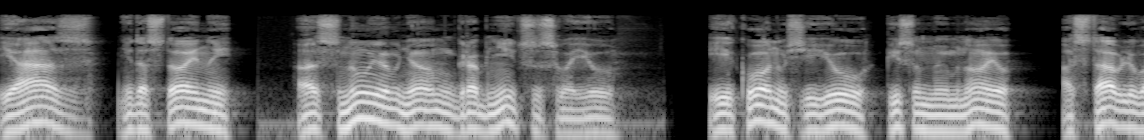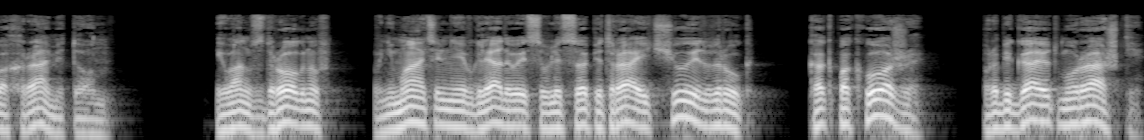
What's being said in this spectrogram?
и аз, недостойный, осную в нем гробницу свою, и икону сию, писанную мною, оставлю во храме том. Иван, вздрогнув, внимательнее вглядывается в лицо Петра и чует вдруг, как по коже пробегают мурашки.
